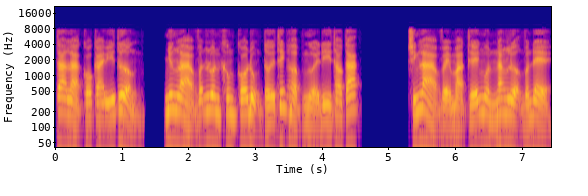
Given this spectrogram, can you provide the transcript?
Ta là có cái ý tưởng, nhưng là vẫn luôn không có đụng tới thích hợp người đi thao tác. Chính là về mặt thế nguồn năng lượng vấn đề.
